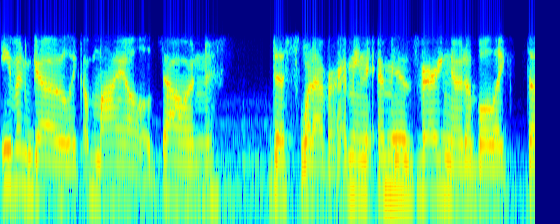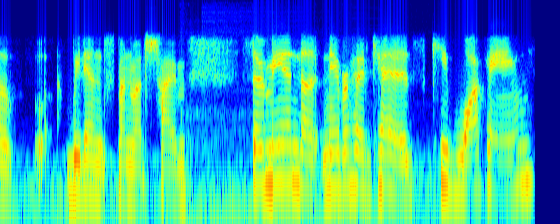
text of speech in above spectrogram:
even go like a mile down this whatever. I mean, I mean it was very notable. Like the we didn't spend much time. So me and the neighborhood kids keep walking,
